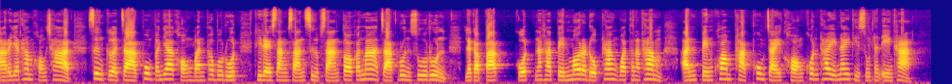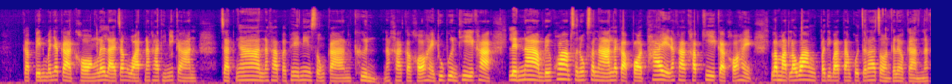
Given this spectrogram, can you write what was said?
อารยธรรมของชาติ ซึ่งเกิดจากภูมิปัญญาของบรรพบุรุษ ที่ได้สั่งสรรสืบสานต่อกันมาจากรุ่นสู่รุ่น และก็ปัก กฎนะคะเป็นมรดกทางวัฒนธรรม อันเป็นความภาคภูมิใจของคนไทยในที่สุดนั่นเองค่ะก็เป็นบรรยากาศของหลาย ๆ จังหวัดนะคะ ที่มีการจัดงานนะคะ ประเพณีสงกรารขึ้นนะคะ ก็ขอให้ทุกพื้นที่ค่ะ เล่นน้ำด้วยความสนุกสนานและก็ปลอดภัยนะคะขับขี่ก็ขอให้ระมัดระวังปฏิบัติตามกฎจราจรกันแล้วกันนะคะ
